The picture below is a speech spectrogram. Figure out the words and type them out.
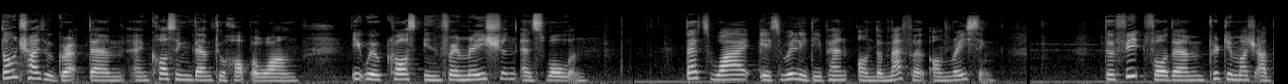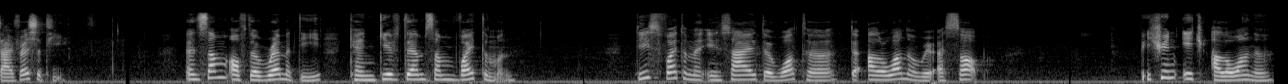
Don't try to grab them and causing them to hop around. It will cause inflammation and swollen. That's why it really depends on the method on racing. The feed for them pretty much are diversity. And some of the remedy can give them some vitamin. This vitamin inside the water the arowana will absorb. Between each arowana,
